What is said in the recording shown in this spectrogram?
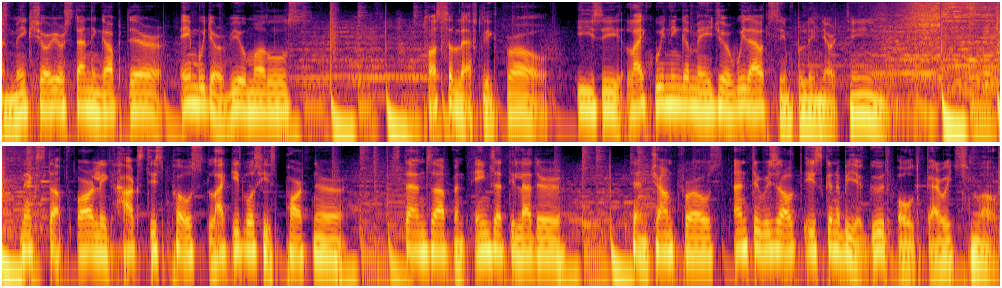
and make sure you're standing up there, aim with your view models, plus a left click throw. Easy, like winning a major without s1mple in your team. Next up, Farlig hugs this post like it was his partner, stands up and aims at the ladder, 10 jump throws, and the result is gonna be a good old garage smoke.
